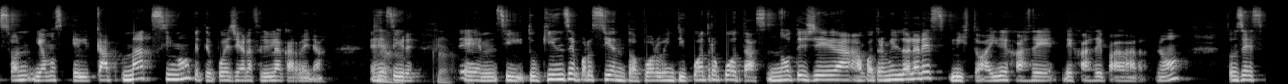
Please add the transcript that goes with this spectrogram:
son, digamos, el cap máximo que te puede llegar a salir la carrera. Es decir, em, si tu 15% por 24 cuotas no te llega a 4 mil dólares, listo, ahí dejas de, dejas de pagar, ¿no? Entonces,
